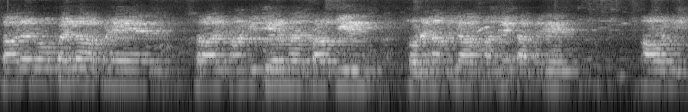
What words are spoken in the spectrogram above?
ਸਾਰਿਆਂ ਨੂੰ ਪਹਿਲਾਂ ਆਪਣੇ ਸਰਾਜ ਖਾਨ ਜੀ ਚੇਅਰਮੈਨ ਸਾਹਿਬ ਜੀ ਤੁਹਾਡੇ ਨਾਲ ਵਿਚਾਰ ਸਾਂਝੇ ਕਰਨਗੇ। ਆਓ ਜੀ।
